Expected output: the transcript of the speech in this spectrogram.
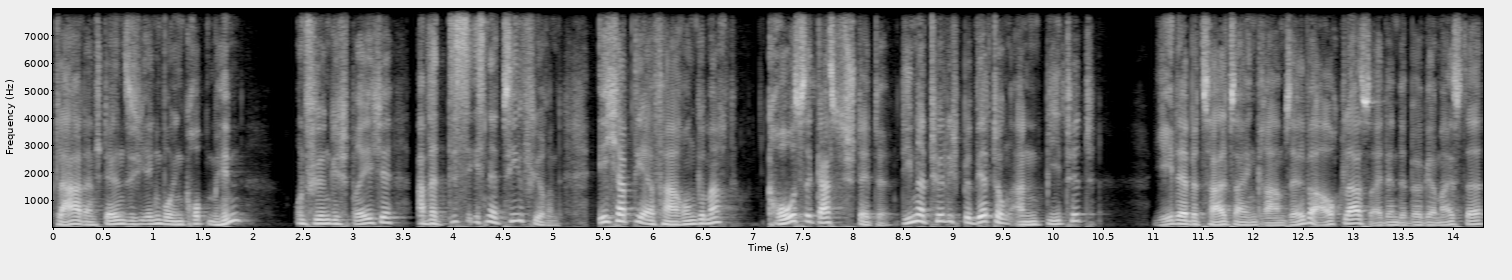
klar, dann stellen sie sich irgendwo in Gruppen hin und führen Gespräche, aber das ist nicht zielführend. Ich habe die Erfahrung gemacht, große Gaststätte, die natürlich Bewirtung anbietet, jeder bezahlt seinen Kram selber, auch klar, sei denn der Bürgermeister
